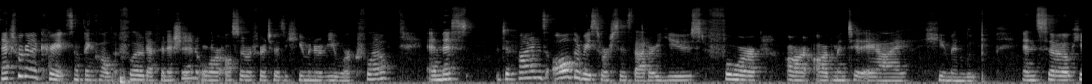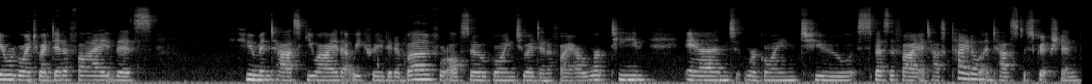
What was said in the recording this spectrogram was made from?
Next, we're going to create something called a flow definition, or also referred to as a human review workflow. And this defines all the resources that are used for our augmented AI human loop. And so here we're going to identify this human task UI that we created above. We're also going to identify our work team and we're going to specify a task title and task description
